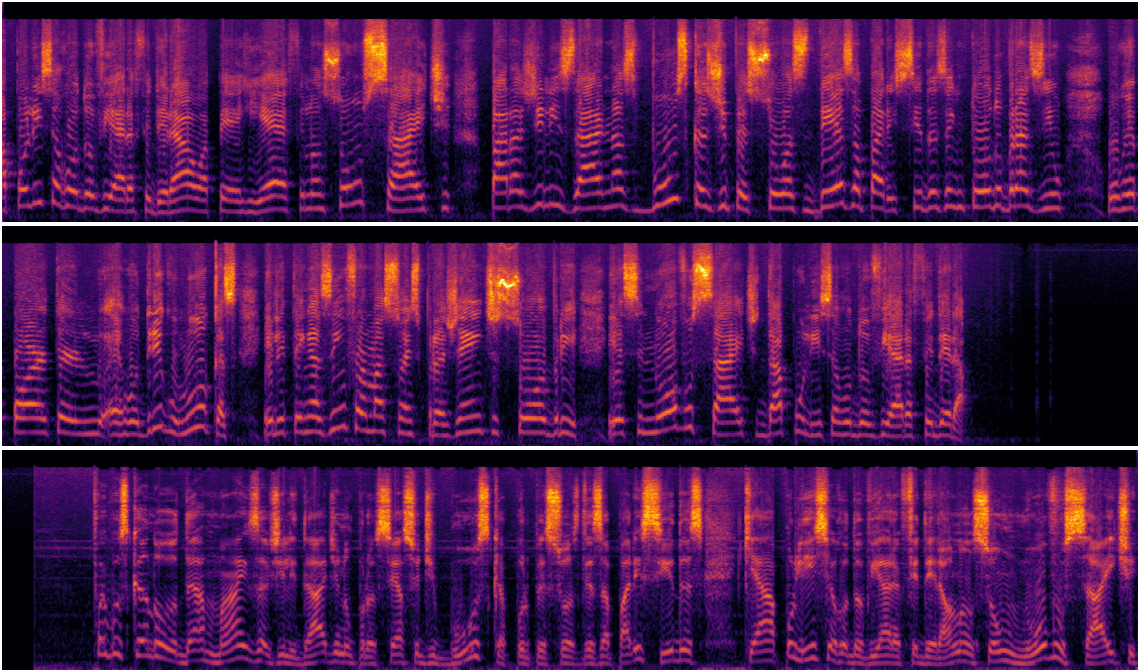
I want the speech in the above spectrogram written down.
A Polícia Rodoviária Federal, a PRF, lançou um site para agilizar nas buscas de pessoas desaparecidas em todo o Brasil. O repórter é, Rodrigo Lucas, ele tem as informações para gente sobre esse novo site da Polícia Rodoviária Federal foi buscando dar mais agilidade no processo de busca por pessoas desaparecidas que a Polícia Rodoviária Federal lançou um novo site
